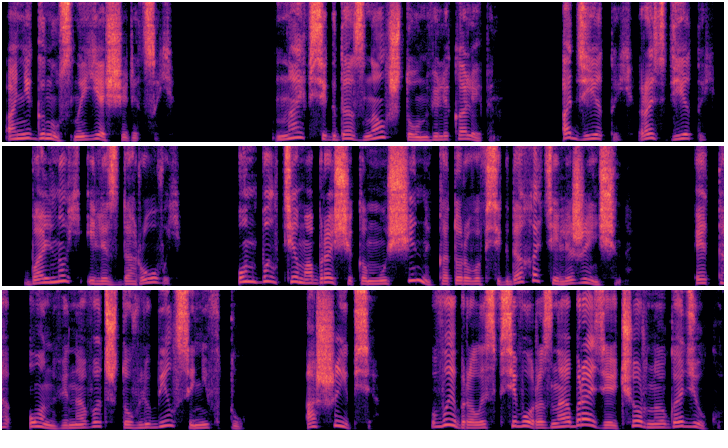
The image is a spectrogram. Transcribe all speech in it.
а не гнусной ящерицей». Най всегда знал, что он великолепен. Одетый, раздетый, больной или здоровый. Он был тем образчиком мужчины, которого всегда хотели женщины. Это он виноват, что влюбился не в ту. Ошибся. Выбрал из всего разнообразия черную гадюку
